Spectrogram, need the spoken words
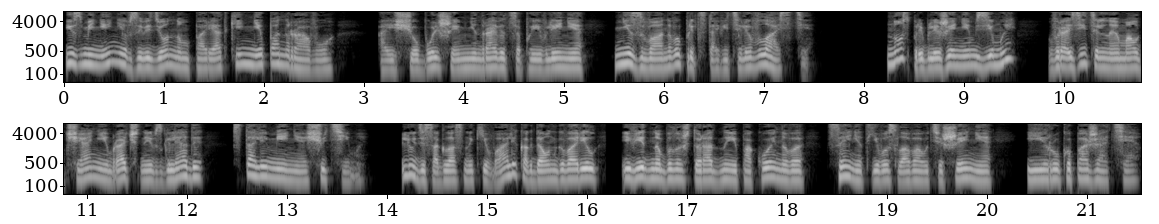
изменения в заведенном порядке не по нраву, а еще больше им не нравится появление незваного представителя власти. Но с приближением зимы выразительное молчание и мрачные взгляды стали менее ощутимы. Люди согласно кивали, когда он говорил, и видно было, что родные покойного ценят его слова утешения и рукопожатия.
